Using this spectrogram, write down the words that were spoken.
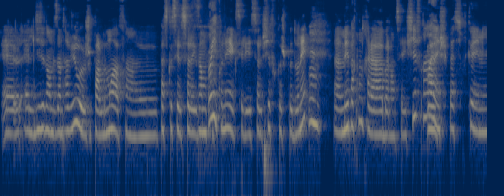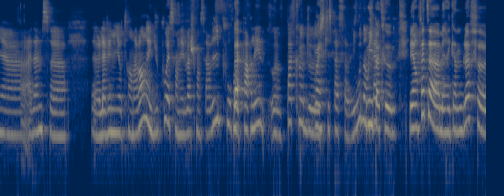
elle, disait dans des interviews, je parle de moi, enfin, parce que c'est le seul exemple que je connais et que c'est les seuls chiffres que je peux donner. Mm. mais par contre, elle a balancé les chiffres hein, et je suis pas sûre que Amy Adams euh, l'avait mis autant en avant et du coup elle s'en est vachement servie pour bah, parler euh, pas que de ce qui se passe à Hollywood. oui, pas que. Mais en fait, à American Bluff, euh,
